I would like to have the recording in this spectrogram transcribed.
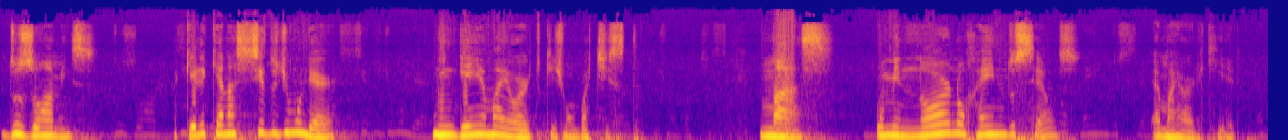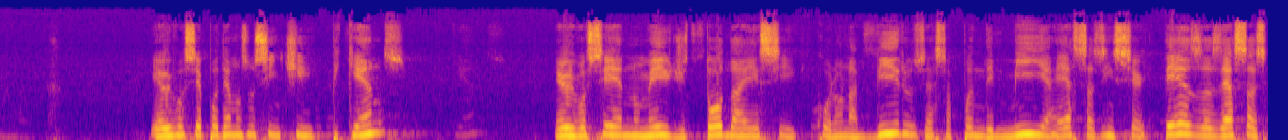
dos homens, aquele que é nascido de mulher, ninguém é maior do que João Batista. Mas o menor no reino dos céus é maior do que ele. Eu e você podemos nos sentir pequenos. Eu e você, no meio de todo esse coronavírus, essa pandemia, essas incertezas, essas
